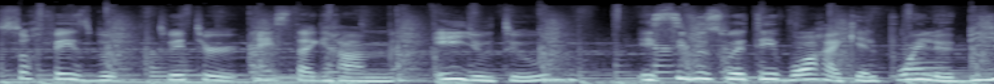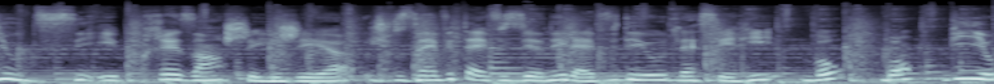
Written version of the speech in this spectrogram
sur Facebook, Twitter, Instagram et YouTube. Et si vous souhaitez voir à quel point le bio d'ici est présent chez IGA, je vous invite à visionner la vidéo de la série Bon Bon Bio.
